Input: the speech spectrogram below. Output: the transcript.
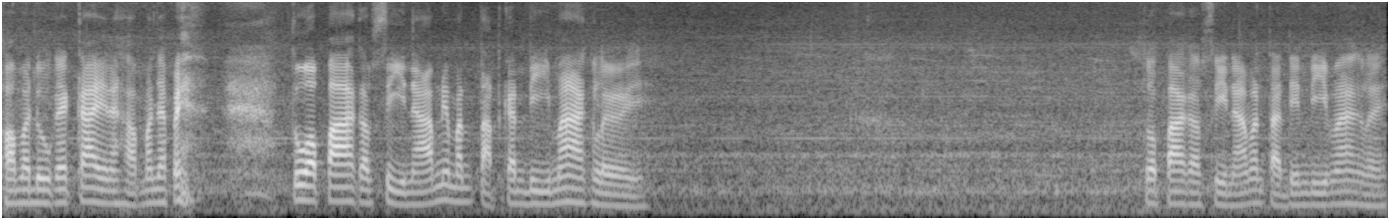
พอมาดูใกล้ๆนะครับ มันจะเป็นตัวปลากับสีน้ำเนี่ยมันตัดกันดีมากเลย ตัวปลากับสีน้ำมันตัดดินดีมากเลย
